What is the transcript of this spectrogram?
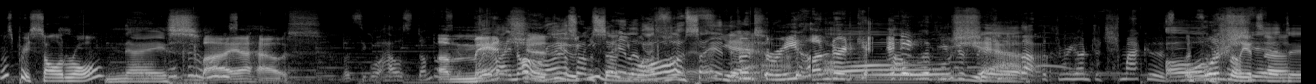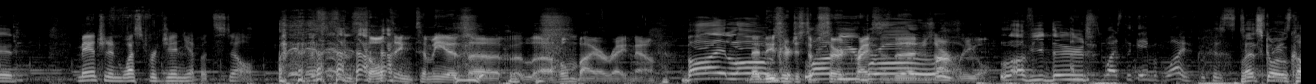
That's a pretty solid roll. Nice. Buy a house. Let's see what house Dumbledore's A gonna I mansion. know, right? That's what I'm you know saying. you That's what I'm saying, Yeah. dude. For 300k? Oh, have you just shit. sold that for 300 schmackers? Oh, Unfortunately, shit, it's a- dude. Mansion in West Virginia, but still. This is insulting to me as a, a home buyer right now. Bye, love. That these are just absurd you, prices that just aren't real. Love you, And dude. this is why it's the game of life, because to Let's go, experience the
